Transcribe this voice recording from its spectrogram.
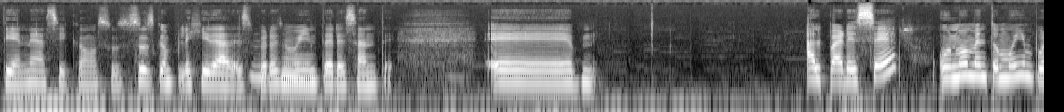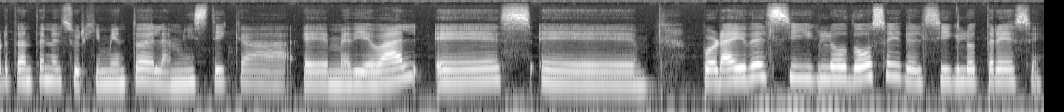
tiene así como sus, complejidades, pero es muy interesante. Eh, al parecer, un momento muy importante en el surgimiento de la mística eh, medieval es eh, por ahí del siglo XII y del siglo XIII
